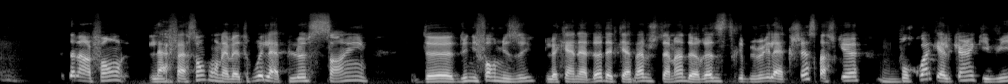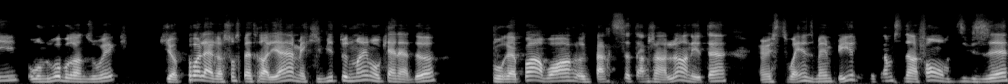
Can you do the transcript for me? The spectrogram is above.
c'était dans le fond la façon qu'on avait trouvé la plus simple d'uniformiser le Canada, d'être capable justement de redistribuer la richesse parce que mm. pourquoi quelqu'un qui vit au Nouveau-Brunswick, qui n'a pas la ressource pétrolière, mais qui vit tout de même au Canada, pourrait pas avoir une partie de cet argent-là en étant un citoyen du même pays? C'est comme si dans le fond, on divisait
